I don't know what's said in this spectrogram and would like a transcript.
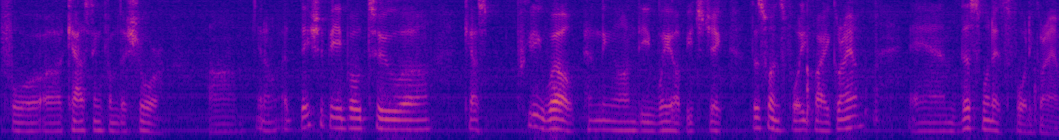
for uh, casting from the shore. Um, you know, uh, they should be able to uh, cast pretty well depending on the weight of each jig. This one's 45 gram and this one is 40 gram.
